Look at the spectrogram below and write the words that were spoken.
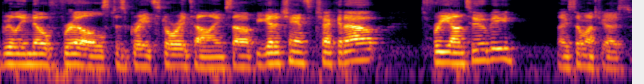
really no frills, just great storytelling. So if you get a chance to check it out, it's free on Tubi. Thanks so much, guys.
